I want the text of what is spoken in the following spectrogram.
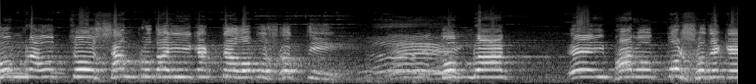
তোমরা হচ্ছ সাম্প্রদায়িক একটা অপশক্তি। তোমরা এই ভারতবর্ষ থেকে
